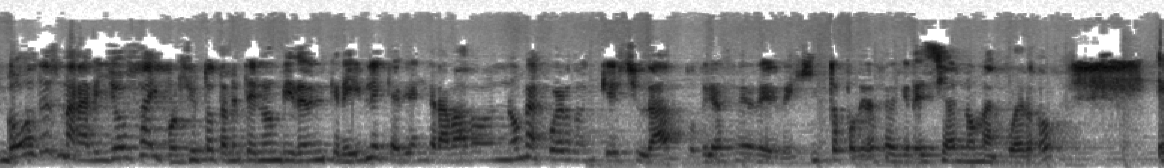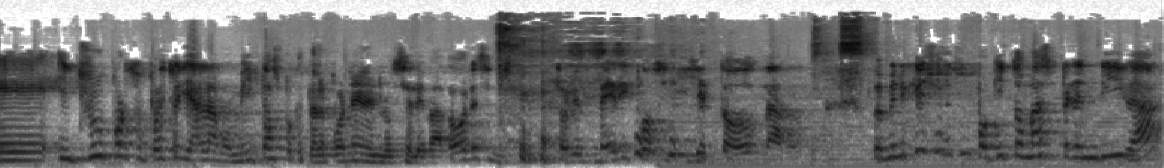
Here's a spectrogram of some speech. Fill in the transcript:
Gold es maravillosa y por cierto también tiene un video increíble que habían grabado, no me acuerdo en qué ciudad, podría ser de Egipto, podría ser Grecia, no me acuerdo. Eh, y True, por supuesto, ya la vomitas porque te la ponen en los elevadores, en los escritorios médicos y en todos lados. Communication es un poquito más prendida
